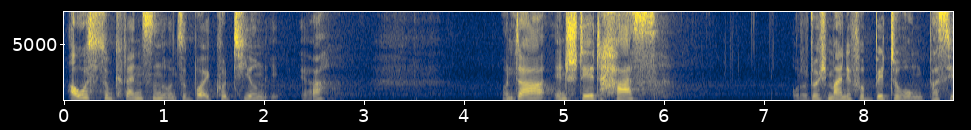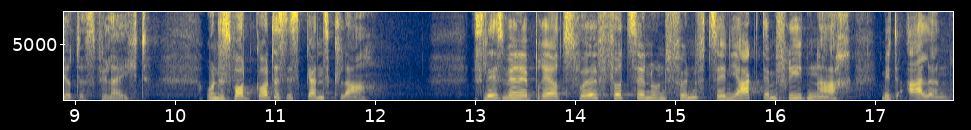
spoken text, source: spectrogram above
auszugrenzen und zu boykottieren. Ja? Und da entsteht Hass. oder durch meine Verbitterung passiert es vielleicht. Und das Wort Gottes ist ganz klar. Das lesen wir in Hebräer 12, 14 und 15. Jagt dem Frieden nach mit allen.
